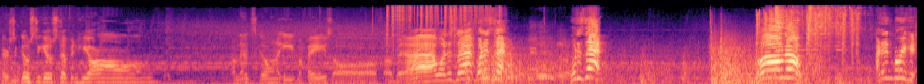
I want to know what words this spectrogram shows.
There's a ghosty ghost up in here. And it's gonna eat my face off. I bet. Ah, what is that? What is that? What is that? Oh, no! I didn't break it.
